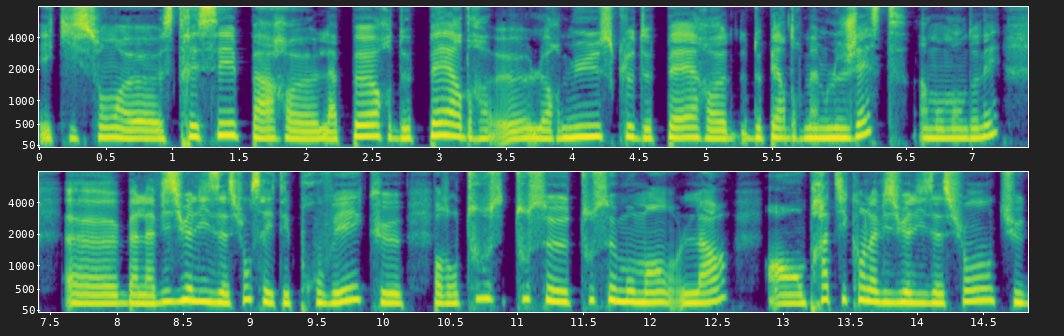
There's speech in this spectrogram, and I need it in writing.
et qui sont euh, stressés par euh, la peur de perdre leurs muscles, de, perdre, de perdre même le geste à un moment donné. ben, la visualisation, ça a été prouvé que pendant tout, tout ce, tout ce moment-là, en pratiquant la visualisation, tu,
